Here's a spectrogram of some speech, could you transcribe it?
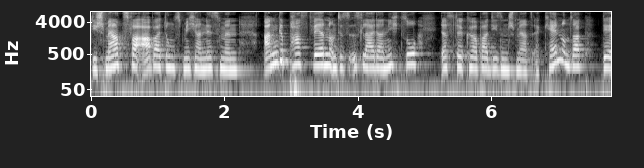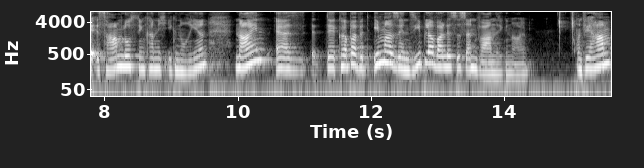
die Schmerzverarbeitungsmechanismen angepasst werden. Und es ist leider nicht so, dass der Körper diesen Schmerz erkennt und sagt, der ist harmlos, den kann ich ignorieren. Nein, er, der Körper wird immer sensibler, weil es ist ein Warnsignal. Und wir haben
